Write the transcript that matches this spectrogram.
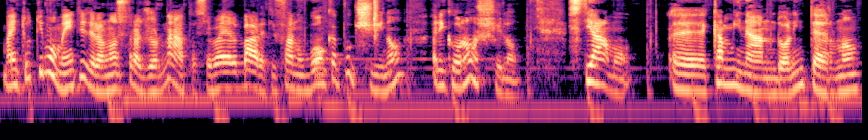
ma in tutti i momenti della nostra giornata. Se vai al bar e ti fanno un buon cappuccino, riconoscilo. Stiamo eh, camminando all'interno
